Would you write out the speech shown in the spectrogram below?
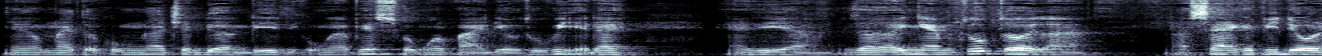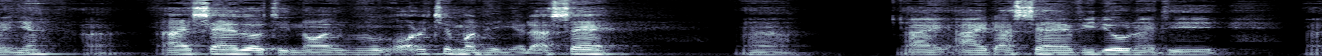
Nhưng hôm nay tôi cũng à, trên đường đi thì cũng đã viết xuống một vài điều thú vị ở đây. Thế thì à, giờ anh em giúp tôi là, là share cái video này nhé. À, ai share rồi thì nói gõ trên màn hình là đã share. À, ai, ai đã share video này thì uh,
